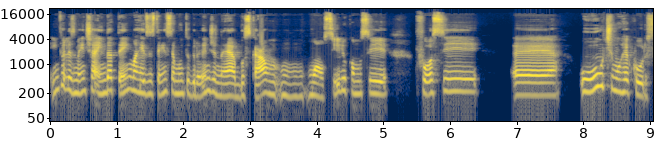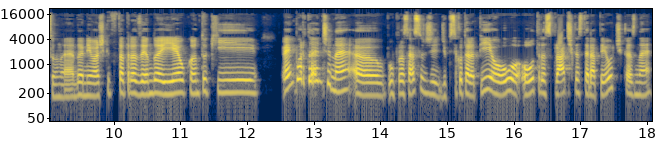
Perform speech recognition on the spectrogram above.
infelizmente, ainda têm uma resistência muito grande, né, a buscar um, um, auxílio como se fosse é, o último recurso, né, Dani? Eu acho que tu está trazendo aí é o quanto que é importante, né, o processo de, de, psicoterapia ou outras práticas terapêuticas, né,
